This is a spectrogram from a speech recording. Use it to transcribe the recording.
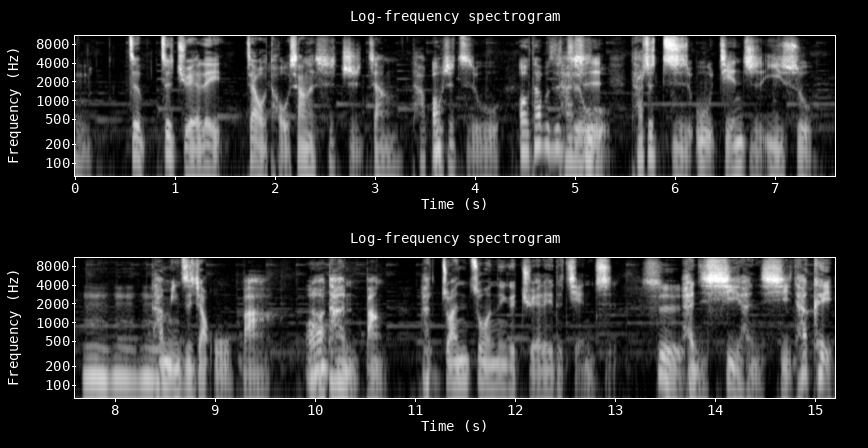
嗯，这这蕨类在我头上的是纸张，它不是植物，哦，它不是植物，它是植物剪纸艺术。嗯嗯嗯，它名字叫五八，然后它很棒，它专做那个蕨类的剪纸，是。很细很细，它可以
